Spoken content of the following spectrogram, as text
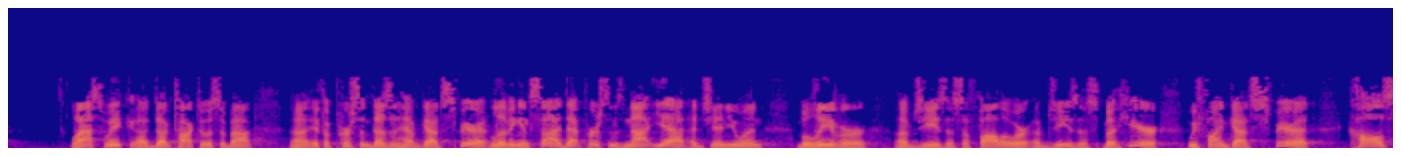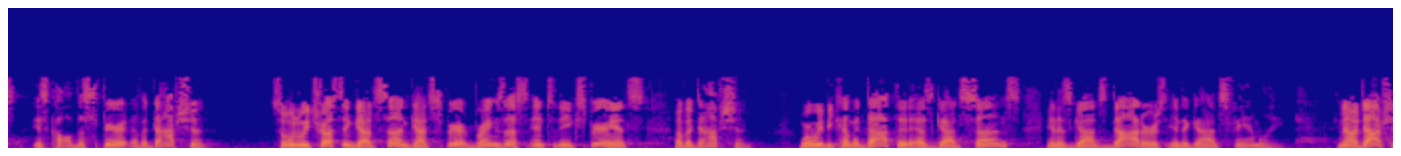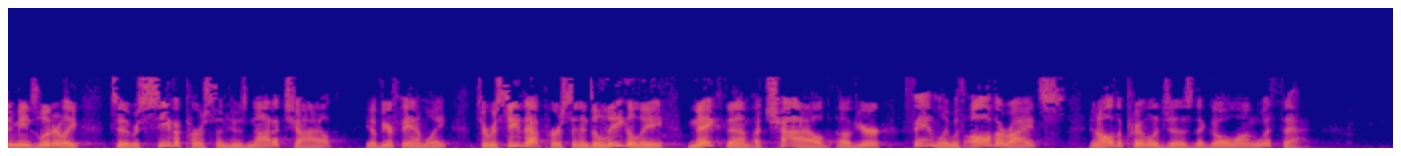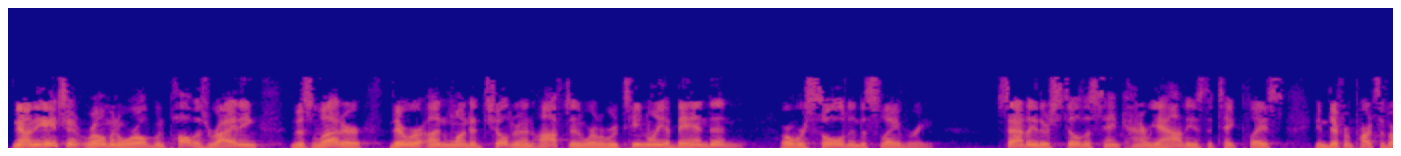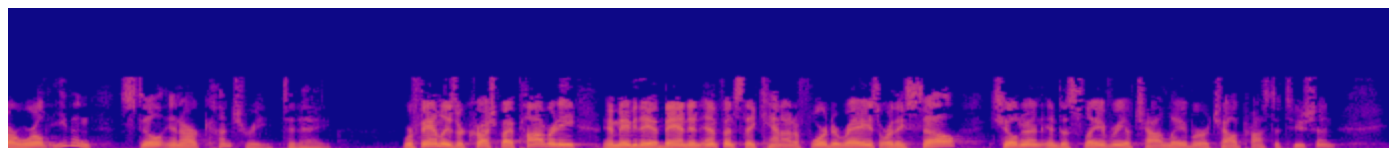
Last week, uh, Doug talked to us about uh, if a person doesn't have God's Spirit living inside, that person's not yet a genuine believer of Jesus, a follower of Jesus. But here we find God's Spirit calls, is called the Spirit of adoption. So when we trust in God's Son, God's Spirit brings us into the experience of adoption, where we become adopted as God's sons and as God's daughters into God's family. Now, adoption means literally to receive a person who's not a child of your family, to receive that person and to legally make them a child of your family with all the rights and all the privileges that go along with that. Now, in the ancient Roman world, when Paul was writing this letter, there were unwanted children, often were routinely abandoned or were sold into slavery. Sadly, there's still the same kind of realities that take place in different parts of our world, even still in our country today. Where families are crushed by poverty and maybe they abandon infants they cannot afford to raise or they sell children into slavery of child labor or child prostitution.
